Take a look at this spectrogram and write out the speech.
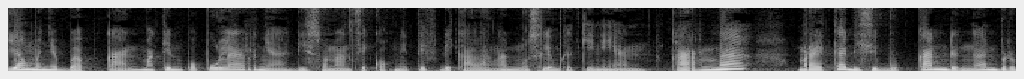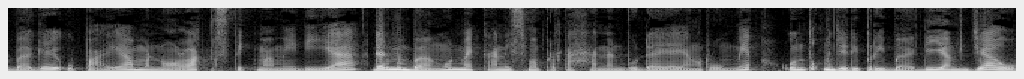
yang menyebabkan makin populernya disonansi kognitif di kalangan muslim kekinian. Karena mereka disibukkan dengan berbagai upaya menolak stigma media dan membangun mekanisme pertahanan budaya yang rumit untuk menjadi pribadi yang jauh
